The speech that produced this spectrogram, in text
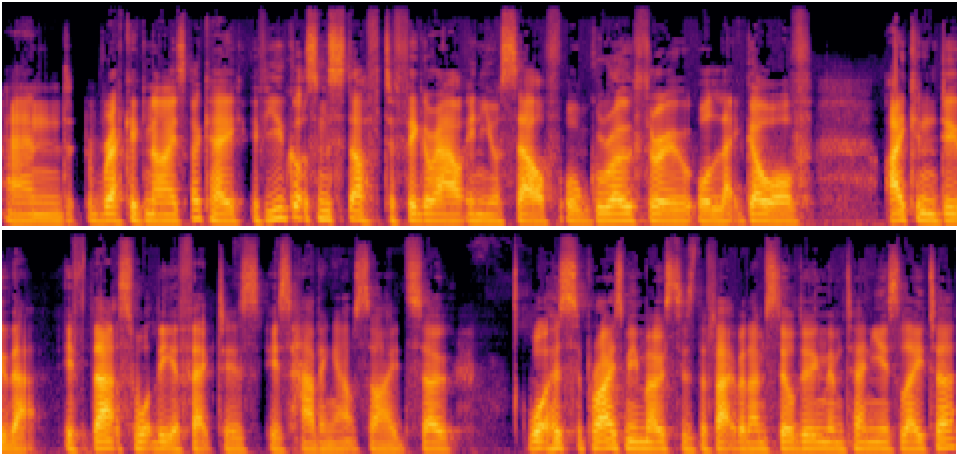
and recognize okay, if you've got some stuff to figure out in yourself or grow through or let go of, I can do that if that's what the effect is is having outside. So what has surprised me most is the fact that I'm still doing them 10 years later.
